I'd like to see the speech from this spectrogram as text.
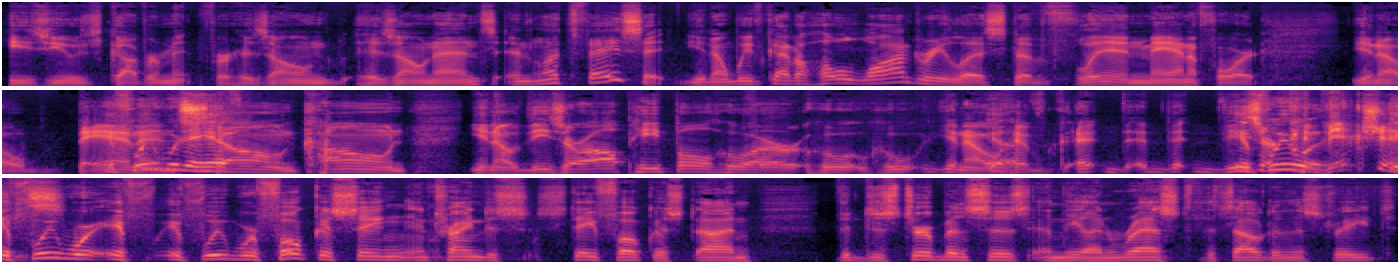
He's used government for his own his own ends. And let's face it, you know, we've got a whole laundry list of Flynn, Manafort, you know, Bannon, were to have- Stone, Cohen. You know, these are all people who are who who you know Yeah. have uh, th- th- these are we convictions. Were, if we were if if we were focusing and trying to s- stay focused on the disturbances and the unrest that's out in the street,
